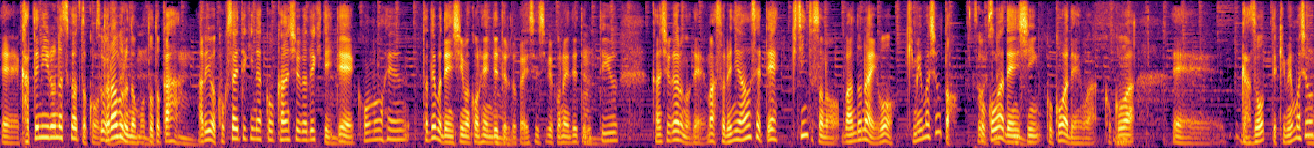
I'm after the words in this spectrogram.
えー勝手にいろんな使うとこうトラブルの元とか、うん。うん。あるいは国際的なこう慣習ができていて、この辺例えば電信はこの辺に出てるとか、SSB はこの辺に出てるっていう慣習があるので、まあ、それに合わせてきちんとそのバンド内を決めましょうと。ね。ここは電信、ここは電話、ここは、えー画像って決めましょうっ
